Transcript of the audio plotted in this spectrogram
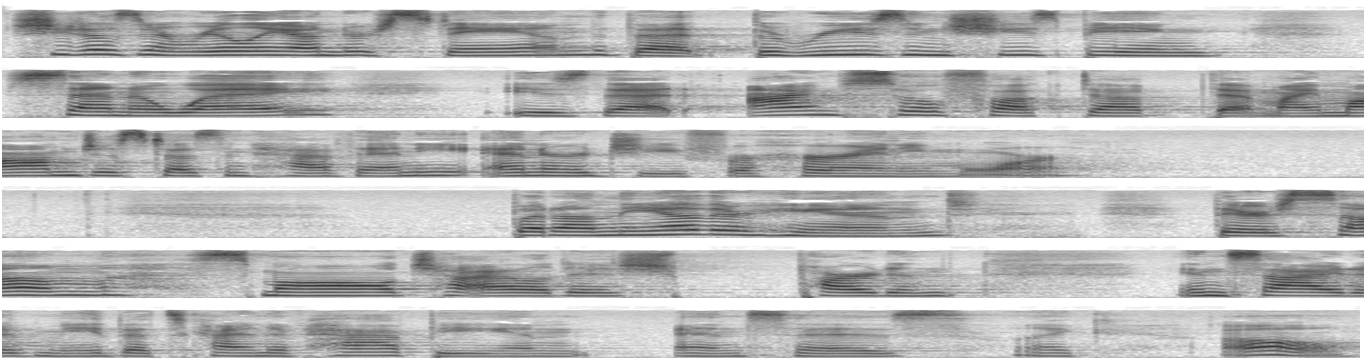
she doesn't really understand that the reason she's being sent away is that I'm so fucked up that my mom just doesn't have any energy for her anymore. But on the other hand, there's some small childish part in, inside of me that's kind of happy and, and says, like, oh,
